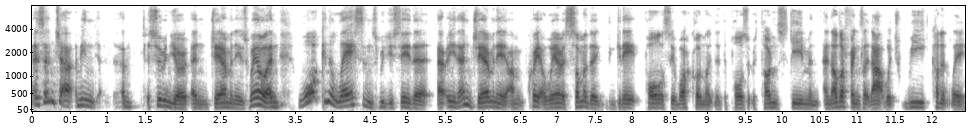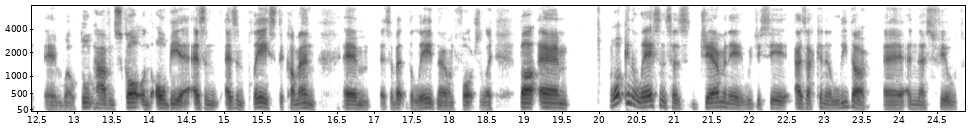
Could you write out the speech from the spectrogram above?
It's interesting. I mean, I'm assuming you're in Germany as well. And what kind of lessons would you say that? I mean, in Germany, I'm quite aware of some of the great policy work on like the deposit return scheme and, and other things like that, which we currently, um, well, don't have in Scotland, albeit it is in, is in place to come in. Um, it's a bit delayed now, unfortunately. But um, what kind of lessons has Germany, would you say, as a kind of leader uh, in this field,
